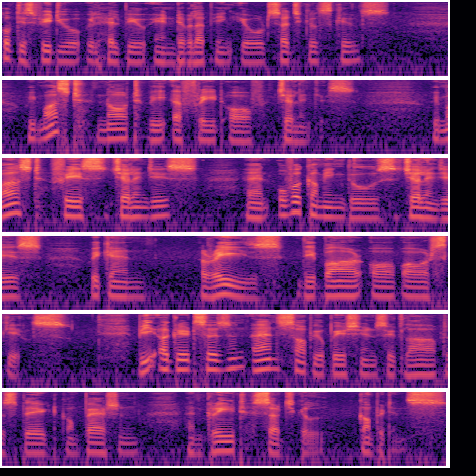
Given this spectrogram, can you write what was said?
Hope this video will help you in developing your surgical skills. We must not be afraid of challenges. We must face challenges and overcoming those challenges we can raise the bar of our skills. Be a great surgeon and serve your patients with love, respect, compassion and great surgical competence.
